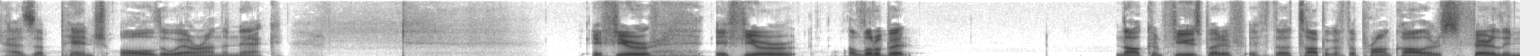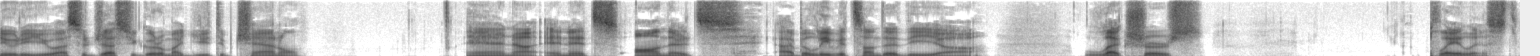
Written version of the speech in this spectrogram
Has a pinch all the way around the neck. If you're if you're a little bit not confused, but if, if the topic of the prong collar is fairly new to you, I suggest you go to my YouTube channel and uh, and it's on there. It's I believe it's under the uh, lectures playlist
